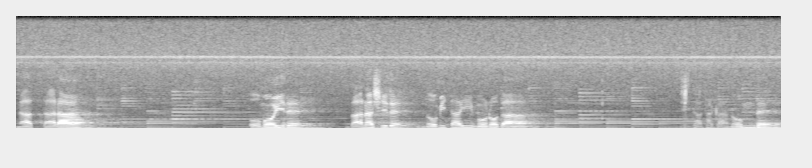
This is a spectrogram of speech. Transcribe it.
なったら思い出話で飲みたいものだ。したたか飲んで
